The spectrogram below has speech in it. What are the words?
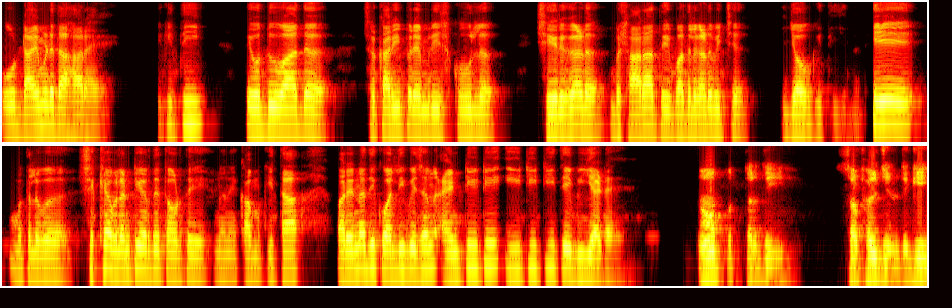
ਉਹ ਡਾਇਮੰਡ ਦਾ ਹਾਰ ਹੈ। ਕੀਤੀ ਤੇ ਉਸ ਤੋਂ ਬਾਅਦ ਸਰਕਾਰੀ ਪ੍ਰਾਇਮਰੀ ਸਕੂਲ ਸ਼ੇਰਗੜ੍ਹ ਬਸਾਰਾ ਤੇ ਬਦਲਗੜ੍ਹ ਵਿੱਚ ਜੌਬ ਕੀਤੀ ਜਿਨ੍ਹਾਂ ਨੇ। ਇਹ ਮਤਲਬ ਸਿੱਖਿਆ ਵਲੰਟੀਅਰ ਦੇ ਤੌਰ ਤੇ ਇਹਨਾਂ ਨੇ ਕੰਮ ਕੀਤਾ। ਪਰ ਇਹਨਾਂ ਦੀ ਕੁਆਲੀਫਿਕੇਸ਼ਨ ਐਨਟੀਟੀ ਈਟੀਟੀ ਤੇ ਬੀਐਡ ਹੈ। ਨੌ ਪੁੱਤਰ ਦੀ ਸਫਲ ਜ਼ਿੰਦਗੀ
